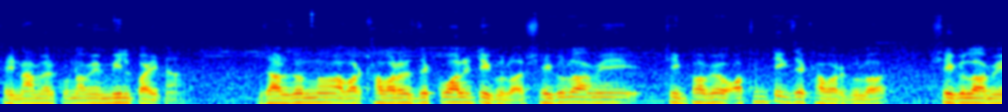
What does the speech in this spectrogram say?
সেই নামের কোনো আমি মিল পাই না। যার জন্য আবার খাবারের যে কোয়ালিটিগুলো, সেগুলো আমি ঠিকভাবে অথেন্টিক যে খাবারগুলো, সেগুলো আমি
